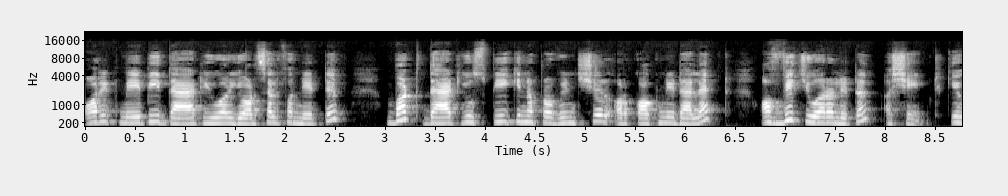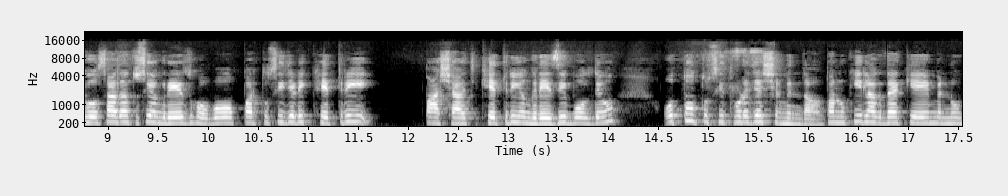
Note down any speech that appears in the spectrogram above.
or it may be that you are yourself a native but that you speak in a provincial or cockney dialect of which you are a little ashamed ਕਿ ਹੋ ਸਕਦਾ ਤੁਸੀਂ ਅੰਗਰੇਜ਼ ਹੋਵੋ ਪਰ ਤੁਸੀਂ ਜਿਹੜੀ ਖੇਤਰੀ ਭਾਸ਼ਾ ਖੇਤਰੀ ਅੰਗਰੇਜ਼ੀ ਬੋਲਦੇ ਹੋ ਉਤੋਂ ਤੁਸੀਂ ਥੋੜੇ ਜਿਹਾ ਸ਼ਰਮਿੰਦਾ ਹੋ ਤੁਹਾਨੂੰ ਕੀ ਲੱਗਦਾ ਕਿ ਮੈਨੂੰ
